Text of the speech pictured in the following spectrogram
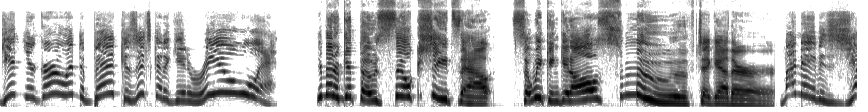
Get your girl into bed because it's gonna get real wet. you better get those silk sheets out so we can get all smooth together. My name is John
